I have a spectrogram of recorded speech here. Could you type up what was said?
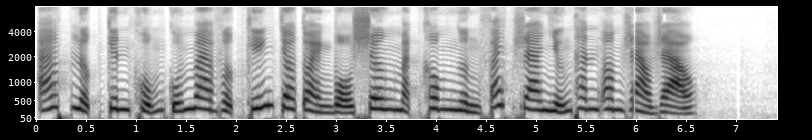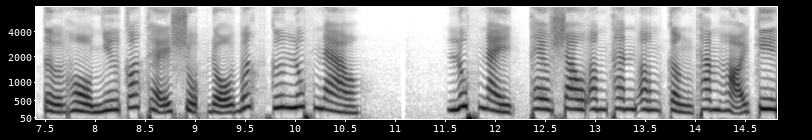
Áp lực kinh khủng của ma vực khiến cho toàn bộ sơn mạch không ngừng phát ra những thanh âm rào rạo. Tự hồ như có thể sụp đổ bất cứ lúc nào. Lúc này, theo sau âm thanh ân cần thăm hỏi kia,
